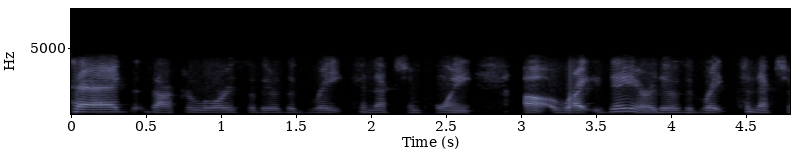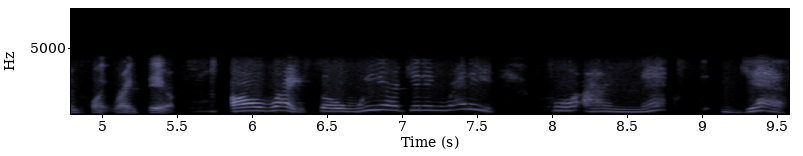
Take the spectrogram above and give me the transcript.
tagged Dr. Lori, so there's a great connection point uh, right there. There's a great connection point right there. All right, so we are getting ready for our next guest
